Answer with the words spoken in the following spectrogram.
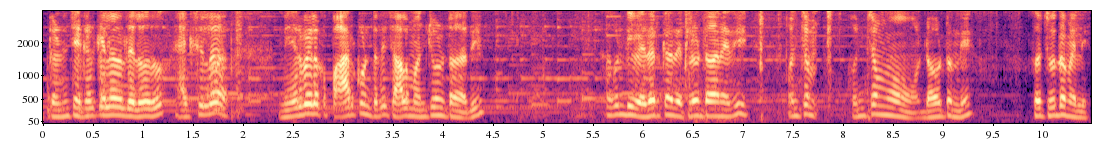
ఇక్కడ నుంచి ఎక్కడికి వెళ్ళాలో తెలియదు యాక్చువల్గా నియర్ బైలో ఒక పార్క్ ఉంటుంది చాలా మంచిగా ఉంటుంది అది. కాకుండా ఈ వెదర్కి అది ఎట్లా ఉంటుంది అనేది కొంచెం కొంచెం డౌట్ ఉంది. సో చూద్దాం వెళ్ళి.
